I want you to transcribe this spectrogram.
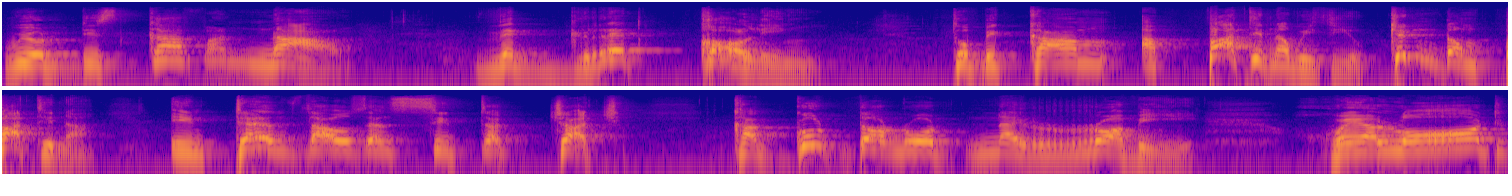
will discover now the great calling to become a partner with you, kingdom partner in 10,000 seater church, Kangundo Road, Nairobi, where, Lord,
